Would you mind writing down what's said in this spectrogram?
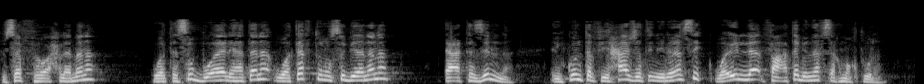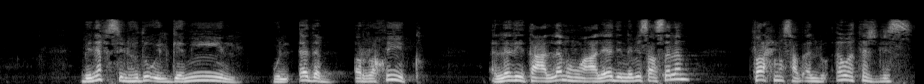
تسفه أحلامنا وتسب آلهتنا وتفتن صبياننا؟ اعتزلنا. إن كنت في حاجة إلى نفسك وإلا فاعتبر نفسك مقتولا. بنفس الهدوء الجميل والأدب الرقيق الذي تعلمه على يد النبي صلى الله عليه وسلم. فرح مصعب قال له أو تجلس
